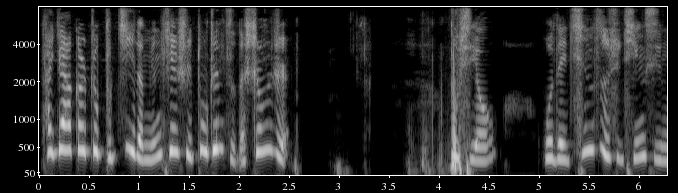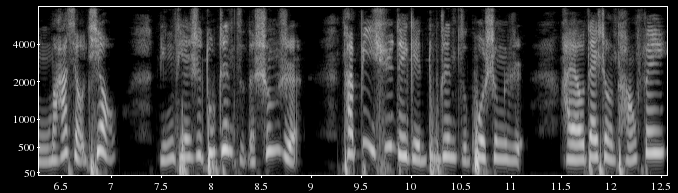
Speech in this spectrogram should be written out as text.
他压根就不记得明天是杜真子的生日。不行，我得亲自去提醒马小跳，明天是杜真子的生日，他必须得给杜真子过生日，还要带上唐飞、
